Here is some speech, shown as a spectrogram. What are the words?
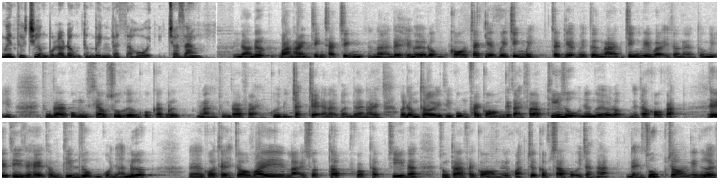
nguyên Thứ trưởng Bộ Lao động Thương binh và Xã hội cho rằng nhà nước ban hành chính sách chính là để người lao động có trách nhiệm với chính mình, trách nhiệm với tương lai. Chính vì vậy cho nên tôi nghĩ chúng ta cũng theo xu hướng của các nước là chúng ta phải quy định chặt chẽ lại vấn đề này và đồng thời thì cũng phải có cái giải pháp thí dụ như người lao động người ta khó khăn. Thế thì hệ thống tín dụng của nhà nước Ờ, có thể cho vay lãi suất thấp hoặc thậm chí là chúng ta phải có cái khoản trợ cấp xã hội chẳng hạn để giúp cho những người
